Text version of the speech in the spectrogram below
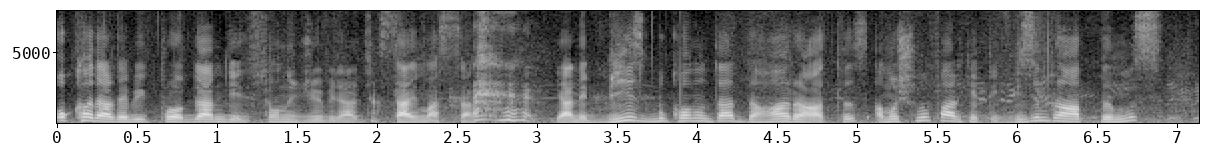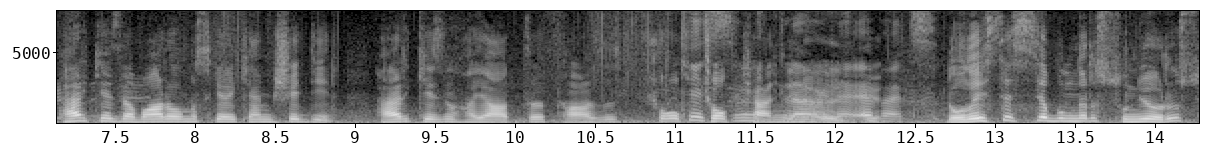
o kadar da büyük problem değil. Sonuncuyu birazcık saymazsak. Yani biz bu konuda daha rahatız ama şunu fark ettik. Bizim rahatlığımız herkeste var olması gereken bir şey değil. Herkesin hayatı, tarzı çok çok Kesinlikle kendine öyle, özgü. Evet. Dolayısıyla size bunları sunuyoruz.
